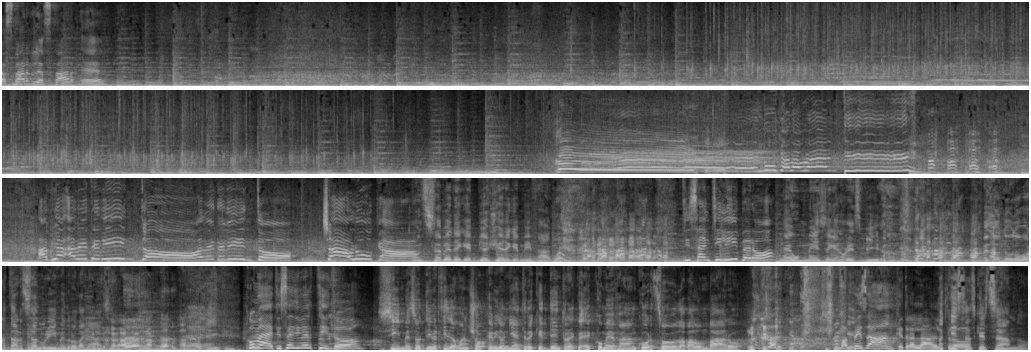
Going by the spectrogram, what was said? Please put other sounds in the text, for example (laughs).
La star nella star è? Eh, Luca Laurenti! (laughs) Abbia- avete vinto! Sapete che piacere che mi fa, guarda. (laughs) Ti senti libero? È un mese che non respiro. (laughs) mi sono dovuto portare il salurimetro da casa. Eh, eh, Com'è? Ti sei divertito? sì, mi sono divertito, ma non ci ho capito niente perché dentro è, è come fare un corso da palombaro. (laughs) Perché- No, ma perché- pesa anche tra Ma l'altro. che sta scherzando?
